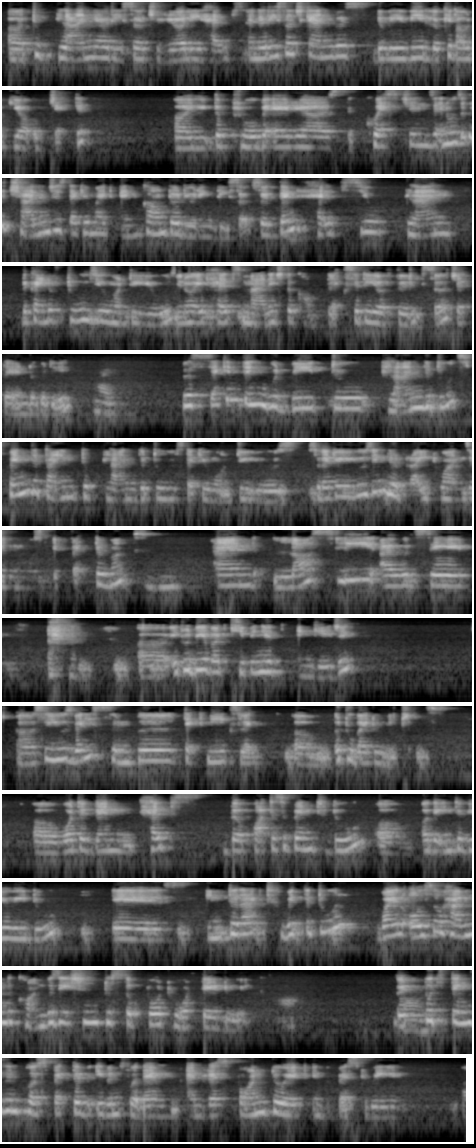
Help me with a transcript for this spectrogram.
uh, to plan your research really helps. And a research canvas, the way we look at out your objective, uh, the probe areas, the questions, and also the challenges that you might encounter during research. So it then helps you plan the kind of tools you want to use. You know, it helps manage the complexity of the research at the end of the day. Right. The second thing would be to plan the tools, spend the time to plan the tools that you want to use so that you're using the right ones and most effective ones. Mm-hmm. And lastly, I would say uh, it would be about keeping it engaging. Uh, so use very simple techniques like um, a two by two matrix. Uh, what it then helps the participant do uh, or the interviewee do is interact with the tool while also having the conversation to support what they're doing. So it puts things in perspective even for them and respond to it in the best way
